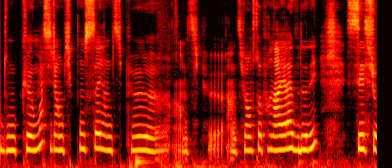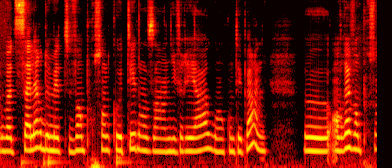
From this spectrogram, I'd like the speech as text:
Donc euh, moi si j'ai un petit conseil un petit peu euh, un petit peu un petit peu entrepreneurial à vous donner, c'est sur votre salaire de mettre 20% de côté dans un livret A ou un compte épargne. en vrai 20%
